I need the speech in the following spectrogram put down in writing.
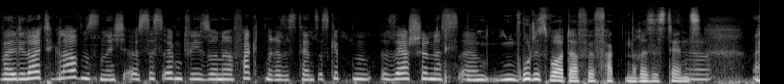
Weil die Leute glauben es nicht. Es ist irgendwie so eine Faktenresistenz. Es gibt ein sehr schönes. Ähm, ein gutes Wort dafür, Faktenresistenz. Ja.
